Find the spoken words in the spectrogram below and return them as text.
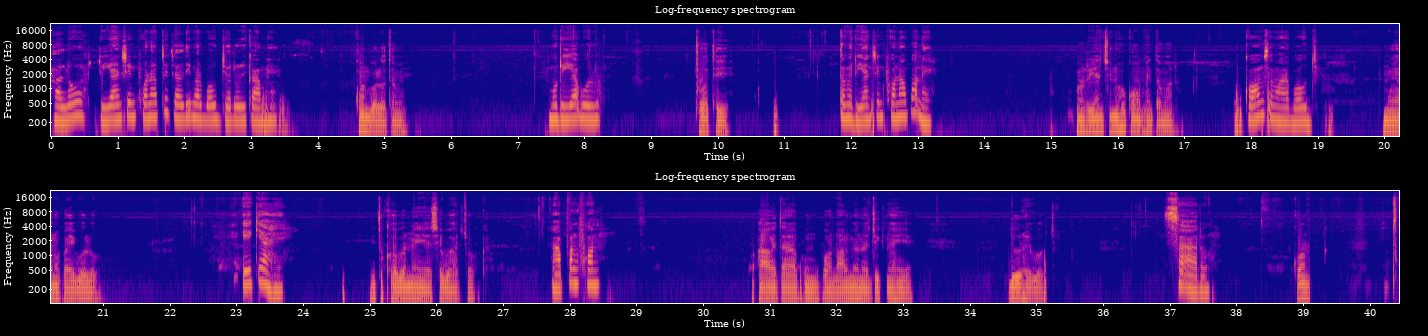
Hello રિયાન્શીને phone આપજે જલ્દી મારે બહુ જ જરૂરી કામ હે કોણ બોલો તમે હું રિયા બોલું ચોથી તમે રિયાન્શીને ફોન આપો ને પણ રિયાન્શીનું શું કોમ હે તમારું કોમ છે મારે બહુ જ હું એનો ભાઈ બોલું એ ક્યાં હે એ તો ખબર નહીં હશે બાર ચોક આપો ને ફોન આવે તારે આપું હું ફોન હાલમાં નજીક નહીં હે. દૂર હે બહુ. સારું. કોણ?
